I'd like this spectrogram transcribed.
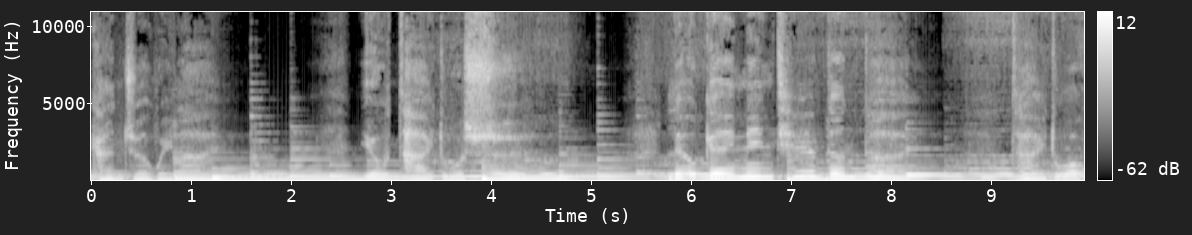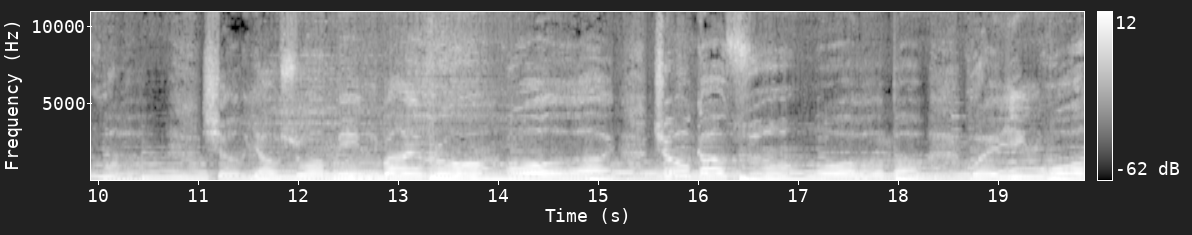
看着未来，有太多事留给明天等待，太多话想要说明白。如，就告诉我吧，回应我，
